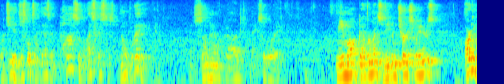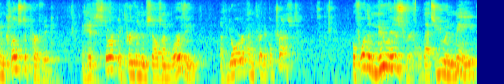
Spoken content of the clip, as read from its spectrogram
well, gee, it just looks like that's impossible. That's, that's just no way. And somehow God makes a way. Meanwhile, governments and even church leaders aren't even close to perfect and have historically proven themselves unworthy of your uncritical trust. Before the new Israel, that's you and me,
